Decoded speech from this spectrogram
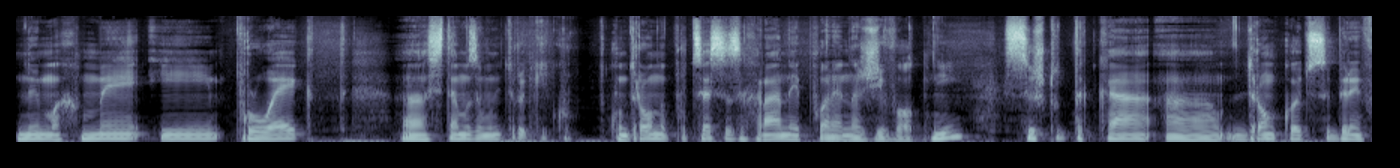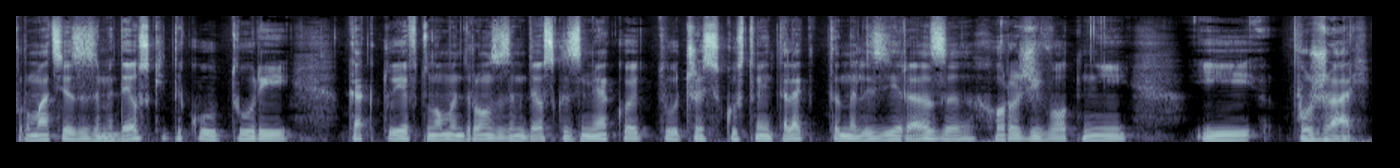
но имахме и проект, а, система за мониторинг и контрол на процеса за хранене и поене на животни. Също така а, дрон, който събира информация за земеделските култури, както и автономен дрон за земеделска земя, който чрез изкуствен интелект анализира за хора, животни и пожари.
